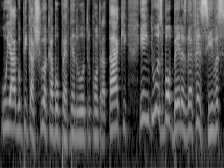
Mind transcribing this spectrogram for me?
o Iago Pikachu acabou perdendo outro contra-ataque e em duas bobeiras defensivas,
